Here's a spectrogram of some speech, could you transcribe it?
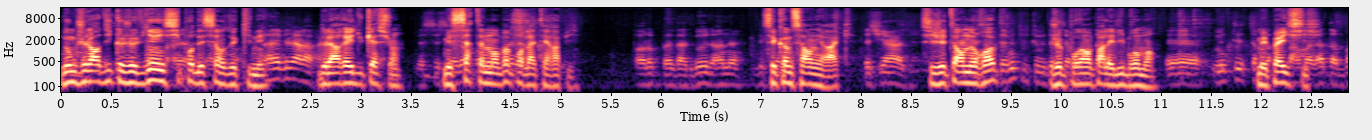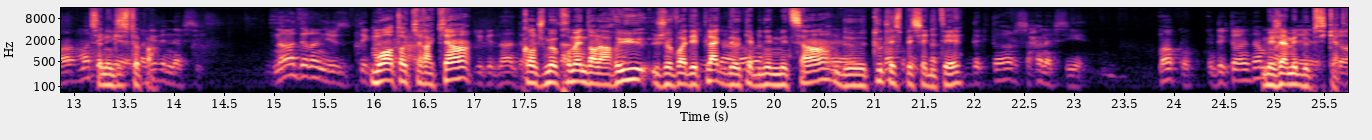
Donc je leur dis que je viens ici pour des séances de kiné, de la rééducation, mais certainement pas pour de la thérapie. C'est comme ça en Irak. Si j'étais en Europe, je pourrais en parler librement. Mais pas ici. Ça n'existe pas. Moi, en tant qu'Irakien, quand je me promène dans la rue, je vois des plaques de cabinets de médecins de toutes les spécialités, mais jamais de psychiatre.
